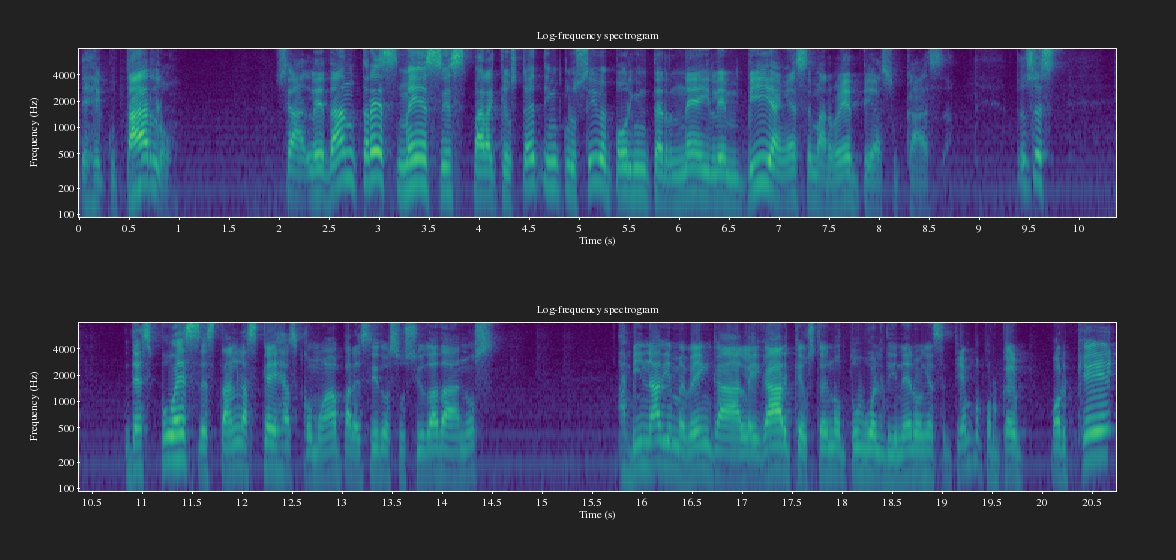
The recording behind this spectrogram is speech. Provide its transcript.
ejecutarlo. O sea, le dan tres meses para que usted inclusive por internet y le envían ese marbete a su casa. Entonces, después están las quejas como han aparecido a sus ciudadanos. A mí nadie me venga a alegar que usted no tuvo el dinero en ese tiempo porque ¿Por qué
